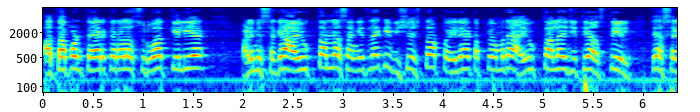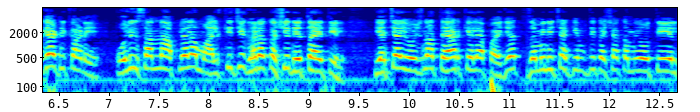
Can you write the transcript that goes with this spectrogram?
आता आपण तयार करायला सुरुवात केली आहे. आणि मी सगळ्या आयुक्तांना सांगितलं की विशेषतः पहिल्या टप्प्यामध्ये आयुक्तालय जिथे असतील त्या सगळ्या ठिकाणी पोलिसांना आपल्याला मालकीची घरं कशी देता येतील? याच्या योजना तयार केल्या पाहिजेत. जमिनीच्या किमती कशा कमी होतील?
